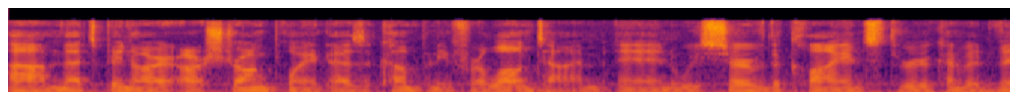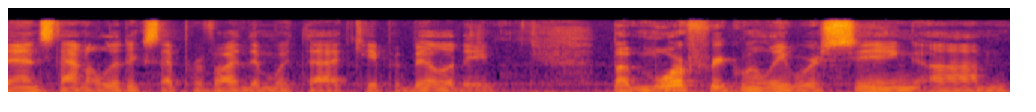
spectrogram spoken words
Um, that's been our, our strong point as a company for a long time, and we serve the clients through kind of advanced analytics that provide them with that capability. But more frequently, we're seeing um,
